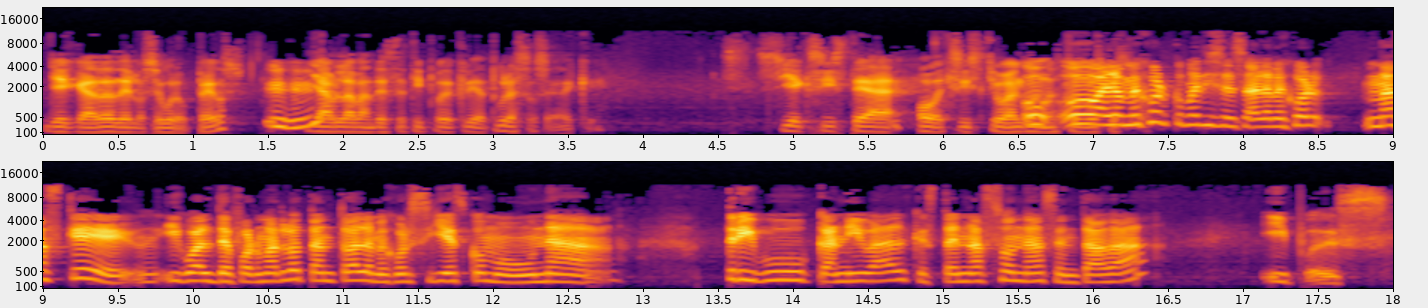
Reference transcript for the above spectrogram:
llegada de los europeos ya hablaban de este tipo de criaturas, o sea, de que sí existe a- o existió algo O, o a lo mejor, como dices, a lo mejor, más que igual deformarlo tanto, a lo mejor sí es como una tribu caníbal que está en la zona sentada y pues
